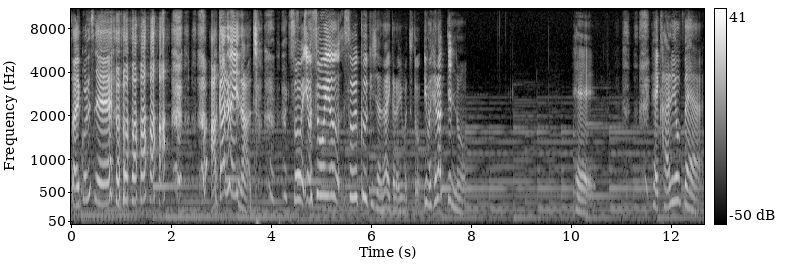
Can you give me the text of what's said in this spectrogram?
最高ですね明るいなちょそう今そういうそういう空気じゃないから今ちょっと今ヘラってんのへいへいカリオペ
